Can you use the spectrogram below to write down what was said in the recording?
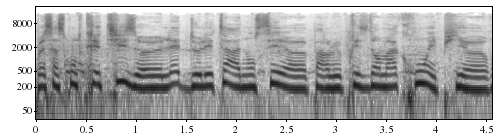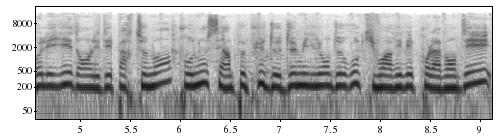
Ben, ça se concrétise euh, l'aide de l'État annoncée euh, par le président Macron et puis euh, relayée dans les départements. Pour nous, c'est un peu plus de 2 millions d'euros qui vont arriver pour la Vendée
